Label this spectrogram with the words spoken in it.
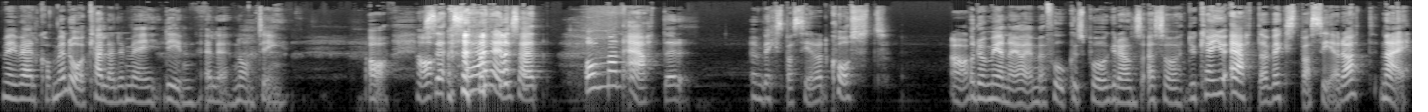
mig välkommen då, kallade mig din eller någonting. Ja, Ja. Så, så här är det så här att om man äter en växtbaserad kost Ja. och då menar jag med fokus på grönsaker, alltså du kan ju äta växtbaserat, nej,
